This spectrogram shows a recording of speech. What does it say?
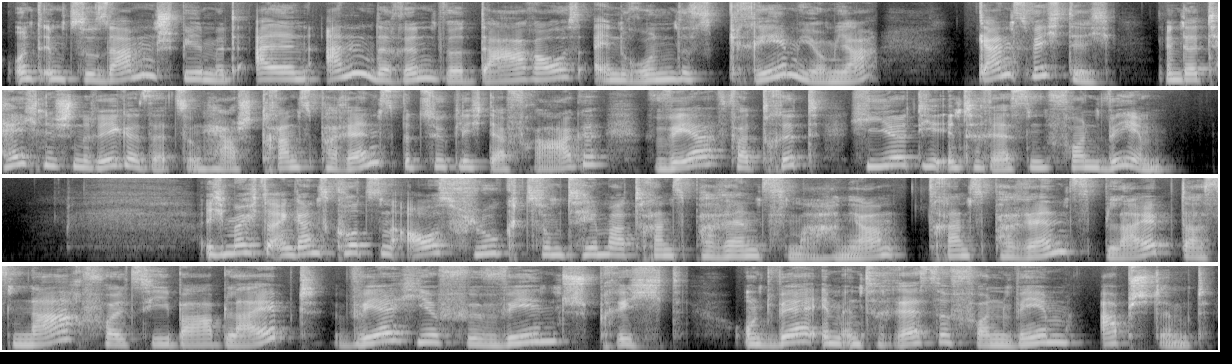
Und im Zusammenspiel mit allen anderen wird daraus ein rundes Gremium, ja? Ganz wichtig. In der technischen Regelsetzung herrscht Transparenz bezüglich der Frage, wer vertritt hier die Interessen von wem. Ich möchte einen ganz kurzen Ausflug zum Thema Transparenz machen. Ja? Transparenz bleibt, dass nachvollziehbar bleibt, wer hier für wen spricht und wer im Interesse von wem abstimmt.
